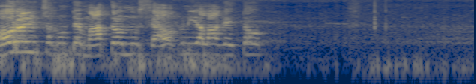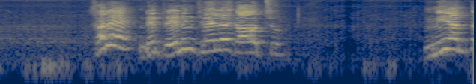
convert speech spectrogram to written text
గౌరవించకుంటే మాత్రం నువ్వు సేవకుని ఎలాగైతావు సరే నేను ట్రైనింగ్ చేయలే కావచ్చు. నీ అంత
